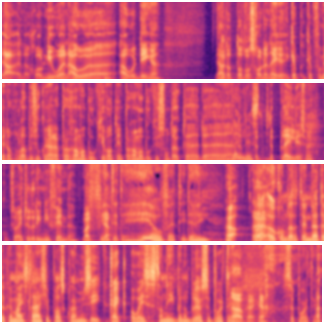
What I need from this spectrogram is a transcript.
ja, en gewoon nieuwe en oude, oude dingen. Ja, dat, dat was gewoon een hele... Ik heb, ik heb vanmiddag nog lopen zoeken naar het programmaboekje. Want in het programmaboekje stond ook de, de, de, playlist. de, de playlist. Maar ik kon ik zo 1, 2, 3 niet vinden. Maar Ik vind ja, dit een heel vet idee. Ja. Ja. Ja, ook omdat het inderdaad ook in mijn straatje past qua muziek. Kijk, Oasis dan niet, ik ben een Blur supporter. nou oké, ja. supporter.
